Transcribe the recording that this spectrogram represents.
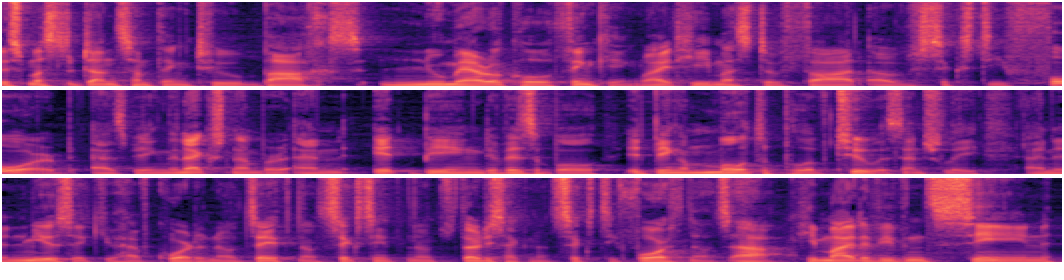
this must have done something to bach's numerical thinking right? He must have thought of 64 as being the next number and it being divisible it being a multiple of 2 essentially. And in music you have quarter notes eighth notes 16th notes 32nd notes 64th notes. Ah he might have even seen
